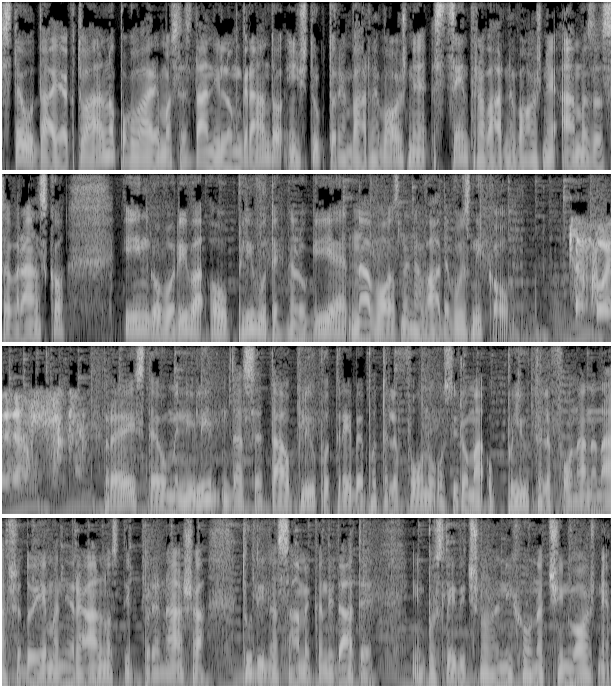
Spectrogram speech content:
Ste v Daji aktualno, pogovarjamo se z Danilom Grando, inštruktorjem varne vožnje z centra varne vožnje AMZS Vransko in govoriva o vplivu tehnologije na vozne navade voznikov. Tako je. Prej ste omenili, da se ta vpliv potrebe po telefonu oziroma vpliv telefona na naše dojemanje realnosti prenaša tudi na same kandidate in posledično na njihov način vožnje.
